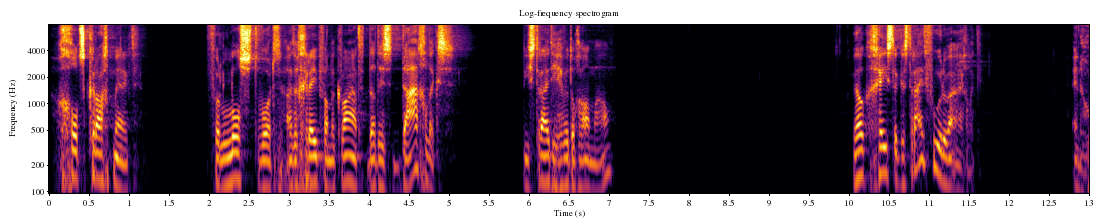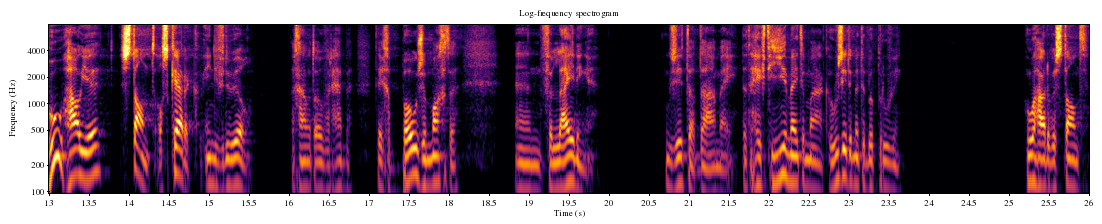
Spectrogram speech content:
Gods kracht merkt verlost wordt uit de greep van de kwaad. Dat is dagelijks. Die strijd die hebben we toch allemaal? Welke geestelijke strijd voeren we eigenlijk? En hoe hou je stand als kerk, individueel? Daar gaan we het over hebben. Tegen boze machten en verleidingen. Hoe zit dat daarmee? Dat heeft hiermee te maken. Hoe zit het met de beproeving? Hoe houden we stand?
